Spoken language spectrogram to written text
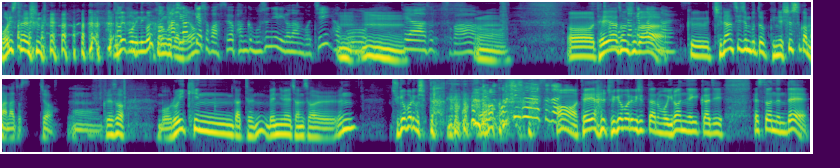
머리 스타일 좀. 눈에 보이는 건전 그런 거잖아요. 함께해서 봤어요. 방금 무슨 일이 일어난 거지? 하고 음, 음. 대하 선수가 어. 어, 대야 선수가. 그 지난 시즌부터 굉장히 실수가 많아졌죠. 어, 그래서 뭐 로이킨 같은 맨유의 전설은 죽여버리고 싶다. 이렇게 거친 표현을 쓰다니. 어, 대야를 죽여버리고 싶다는 뭐 이런 얘기까지 했었는데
